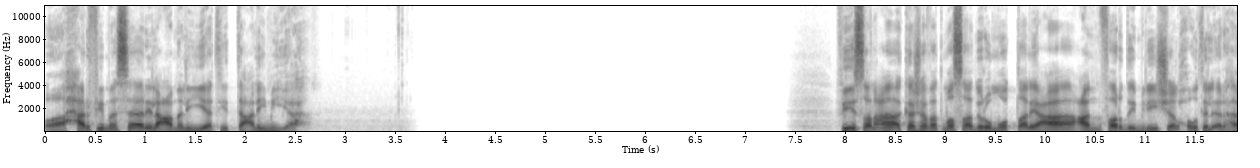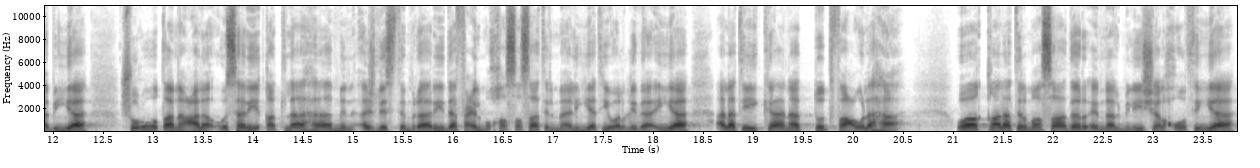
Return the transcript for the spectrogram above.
وحرف مسار العمليات التعليمية. في صنعاء كشفت مصادر مطلعة عن فرض ميليشيا الحوثي الإرهابية شروطا على أسر قتلاها من أجل استمرار دفع المخصصات المالية والغذائية التي كانت تدفع لها. وقالت المصادر إن الميليشيا الحوثية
